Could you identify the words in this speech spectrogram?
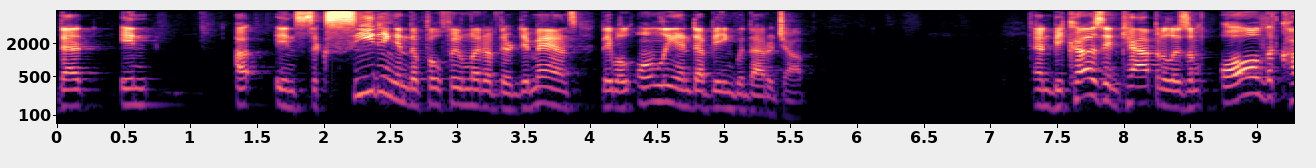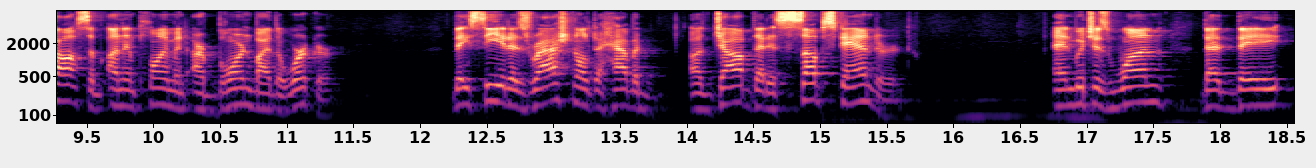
that in, uh, in succeeding in the fulfillment of their demands, they will only end up being without a job. And because in capitalism, all the costs of unemployment are borne by the worker, they see it as rational to have a, a job that is substandard and which is one that they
